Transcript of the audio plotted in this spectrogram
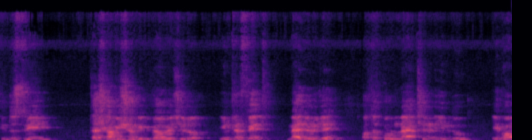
কিন্তু স্ত্রী তার স্বামীর সঙ্গে বিবাহ হয়েছিল ইন্টারফেথ ম্যারেজ অনুযায়ী, অর্থাৎ করুণ নায়ার ছিলেন হিন্দু এবং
